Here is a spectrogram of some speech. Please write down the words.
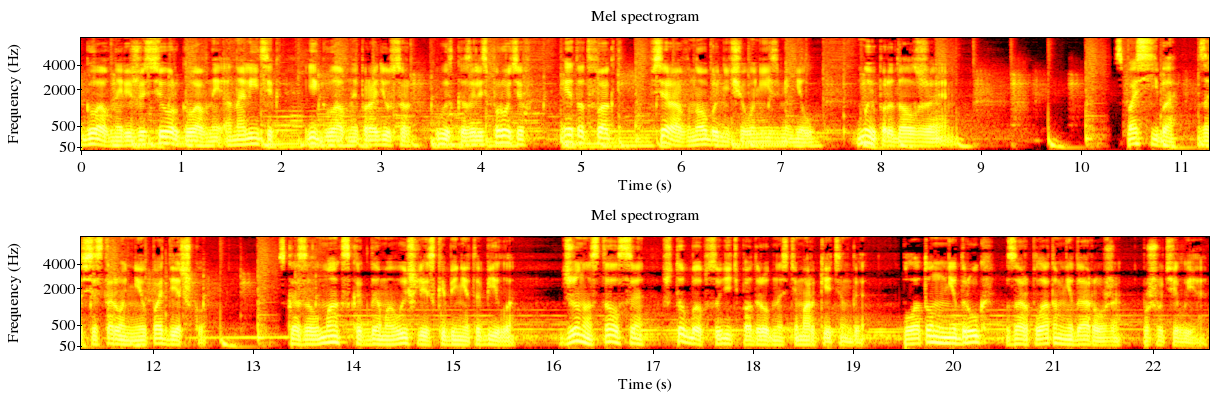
главный режиссер, главный аналитик и главный продюсер высказались против, этот факт все равно бы ничего не изменил. Мы продолжаем. «Спасибо за всестороннюю поддержку», – сказал Макс, когда мы вышли из кабинета Билла. Джон остался, чтобы обсудить подробности маркетинга. «Платон мне друг, зарплата мне дороже», – пошутил я.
